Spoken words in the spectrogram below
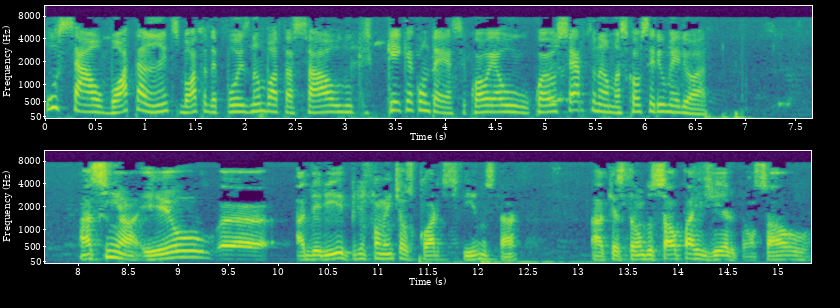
O sal, bota antes, bota depois, não bota sal. O que, que, acontece? Qual é, o, qual é o certo não, mas qual seria o melhor? Assim, ó, eu uh, aderi principalmente aos cortes finos, tá? A questão do sal parrigeiro, que é um sal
